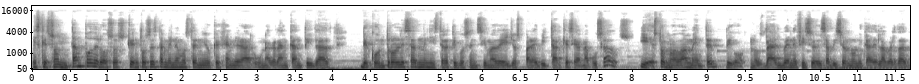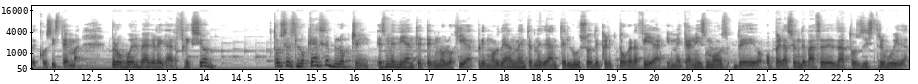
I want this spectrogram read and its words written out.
es que son tan poderosos que entonces también hemos tenido que generar una gran cantidad de controles administrativos encima de ellos para evitar que sean abusados. Y esto nuevamente, digo, nos da el beneficio de esa visión única de la verdad de ecosistema, pero vuelve a agregar fricción. Entonces, lo que hace blockchain es mediante tecnología, primordialmente mediante el uso de criptografía y mecanismos de operación de base de datos distribuida,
